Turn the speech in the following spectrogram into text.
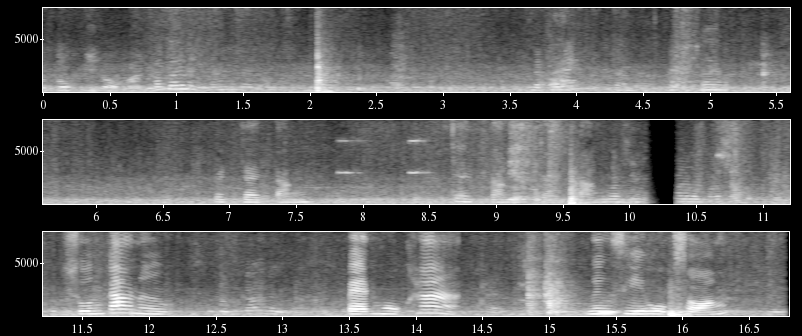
มันต้องปีดออกมาอยู่เขาได้ไหนได้เลยเดี๋ยวเอาไหมไปจ่ายตังค์จ่ายตังค์จ่ายตังค์ศูนย์เก้าหนึ่งศูนย์เก้าหนึ่งแปดหกห้าหนึ่งสี่หกสอง หนึ่ง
